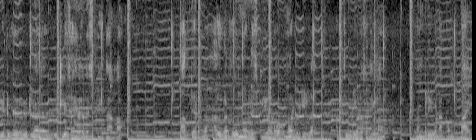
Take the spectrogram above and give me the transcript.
வீட்டுக்கு வீட்டில் வீட்லேயே செய்கிற ரெசிபி தான் எல்லாம் பார்த்துட்டே இருங்க. அதுக்கு அடுத்தது இன்னொரு ரெசிபியோட இன்னொரு வீடியோவில் அடுத்த வீடியோவில் சந்திக்கலாம். நன்றி வணக்கம். பாய்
